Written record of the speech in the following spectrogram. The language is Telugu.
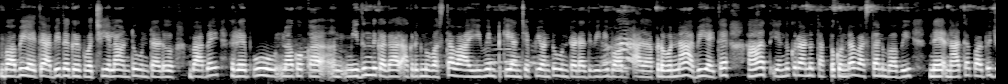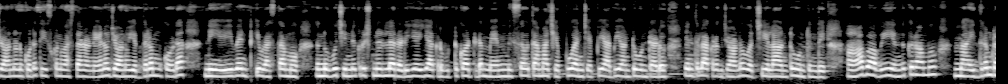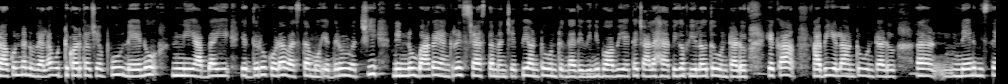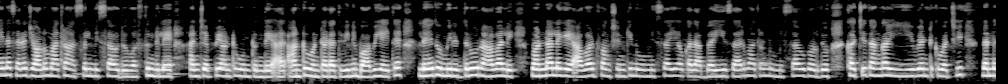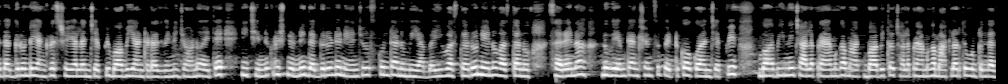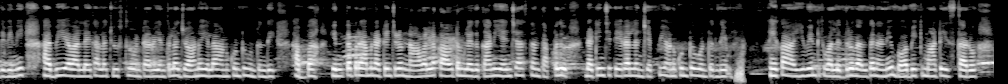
బాబీ అయితే అభి దగ్గరకు వచ్చి ఇలా అంటూ ఉంటాడు. బాబాయ్ రేపు నాకు ఒక ఇది ఉంది కదా అక్కడికి నువ్వు వస్తావా ఆ ఈవెంట్కి? అని చెప్పి అంటూ ఉంటాడు అది విని బాబీ అక్కడ ఉన్న అభి అయితే ఎందుకు రాను? తప్పకుండా వస్తాను బాబీ. నే నాతో పాటు జానును కూడా తీసుకుని వస్తాను. నేను జాను ఇద్దరం కూడా నీ ఈవెంట్కి వస్తాము. నువ్వు చిన్న కృష్ణుడిలా రెడీ అయ్యి అక్కడ ఉట్టుకొట్టడం మేము మిస్ అవుతామా చెప్పు అని చెప్పి అభి అంటూ ఉంటాడు. ఇంతలో అక్కడికి జాను వచ్చి ఇలా అంటూ ఉంటుంది. ఆ బాబీ ఎందుకు రాము? మా ఇద్దరం రాకుండా నువ్వు ఎలా ఉట్టి కొడతావు చెప్పు. నేను నీ అబ్బాయి ఇద్దరూ కూడా వస్తాము. ఇద్దరం వచ్చి నిన్ను బాగా ఎంకరేజ్ చేస్తామని చెప్పి అంటూ ఉంటుంది. అది విని బాబీ అయితే చాలా హ్యాపీగా ఫీల్ అవుతూ ఉంటాడు. ఇక అభి ఇలా అంటూ ఉంటాడు నేను మిస్ అయినా సరే జాను మాత్రం అస్సలు మిస్ అవ్వదు. వస్తుందిలే అని చెప్పి అంటూ ఉంటుంది. అంటూ ఉంటాడు. అది విని బాబీ అయితే లేదు మీరిద్దరూ రావాలి. మొన్న అలాగే అవార్డ్ ఫంక్షన్కి నువ్వు మిస్ అయ్యావు కదా అబ్బాయి. ఈసారి మాత్రం నువ్వు మిస్ అవ్వకూడదు. ఖచ్చితంగా ఈ ఈవెంట్కి వచ్చి నన్ను దగ్గరుండి ఎంకరేజ్ చేయాలని చెప్పి బాబీ అంటాడు. అది విని జాను అయితే ఈ చిన్ని కృష్ణుడిని దగ్గరుండి నేను చూసుకుంటాను. మీ అబ్బాయి వస్తారు నేను వస్తాను. సరేనా? నువ్వేం టెన్షన్స్ పెట్టుకోకు అని చెప్పి బాబీని చాలా ప్రేమగా మా బాబీతో చాలా ప్రేమగా మాట్లాడుతూ ఉంటుంది. అది విని అభి వాళ్ళైతే అలా చూస్తూ ఉంటారు. ఇంతలో జాను ఇలా అనుకుంటూ ఉంటుంది. అబ్బా ఇంత ప్రేమ నటించడం నా వల్ల కావటం లేదు. కానీ ఏం చేస్తాను తప్పదు. నటించి తీరాలని చెప్పి అనుకుంటూ ఉంటుంది. ఇక ఆ ఈవెంట్కి వాళ్ళిద్దరూ వెళ్తానని బాబీకి మాట ఇస్తారు.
